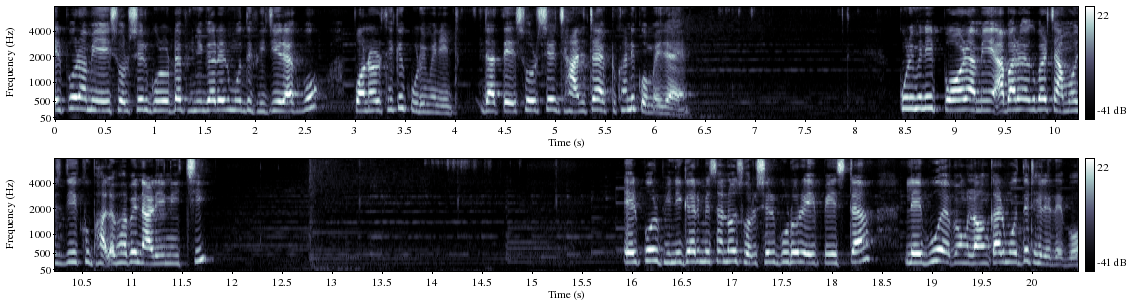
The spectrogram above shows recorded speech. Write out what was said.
এরপর আমি এই সর্ষের গুঁড়োটা ভিনিগারের মধ্যে ভিজিয়ে রাখব পনেরো থেকে কুড়ি মিনিট, যাতে সর্ষের ঝাঁঝটা একটুখানি কমে যায়। কুড়ি মিনিট পর আমি আবারও একবার চামচ দিয়ে খুব ভালোভাবে নাড়িয়ে নিচ্ছি। এরপর ভিনিগার মেশানো সর্ষের গুঁড়োর এই পেস্টটা লেবু এবং লঙ্কার মধ্যে ঢেলে দেবো।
